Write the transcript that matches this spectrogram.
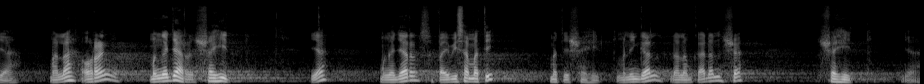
Ya, malah orang mengejar syahid. Ya, mengejar supaya bisa mati mati syahid, meninggal dalam keadaan syah, syahid. Ya.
